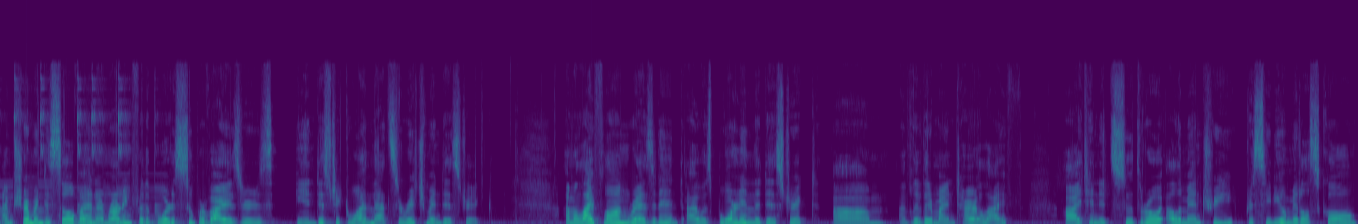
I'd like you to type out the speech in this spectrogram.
I'm Sherman D'Silva, and I'm running for the Board of Supervisors in District 1, that's the Richmond District. I'm a lifelong resident. I was born in the district. Um, I've lived there my entire life. I attended Sutro Elementary, Presidio Middle School,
